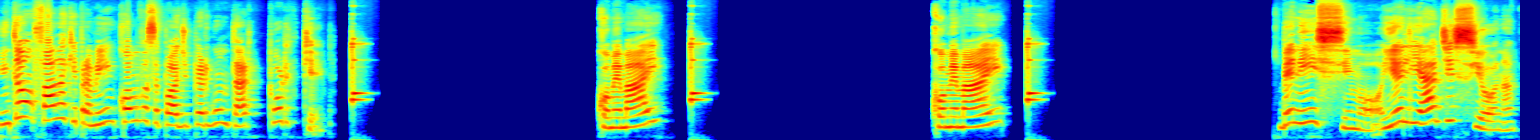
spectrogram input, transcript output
Então, fala aqui para mim como você pode perguntar por quê. Come mai? Come mai? Benissimo! E ele adiciona:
